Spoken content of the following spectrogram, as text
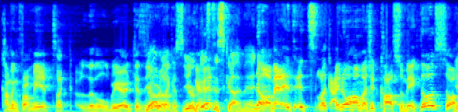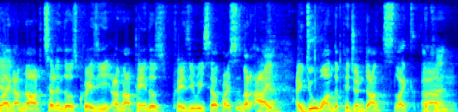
coming from me, it's like a little weird because you're no, like a you're a business guy, man. No, You're- man, it's, it's like I know how much it costs to make those, so I'm Yeah. like I'm not selling those crazy. I'm not paying those crazy resale prices, but Yeah. I I do want the pigeon dunks, like Okay. um,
